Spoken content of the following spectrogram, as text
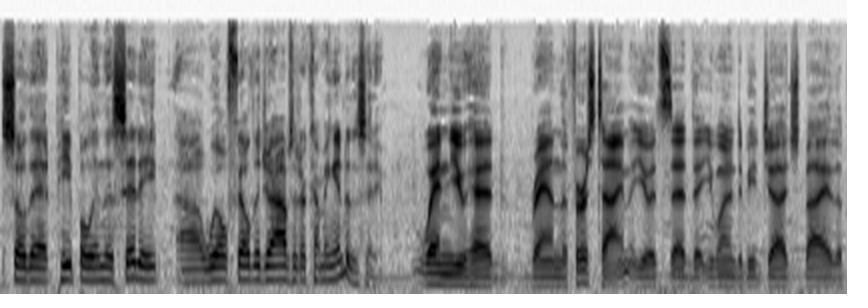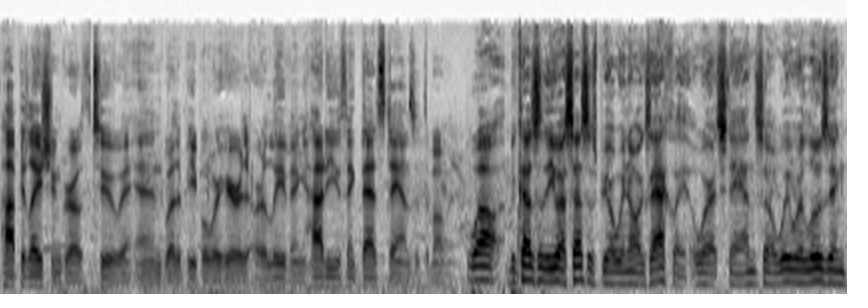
so that people in the city uh, will fill the jobs that are coming into the city. When you had ran the first time, you had said that you wanted to be judged by the population growth too, and whether people were here or leaving. How do you think that stands at the moment? Well, because of the U.S. Census Bureau, we know exactly where it stands. So we were losing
